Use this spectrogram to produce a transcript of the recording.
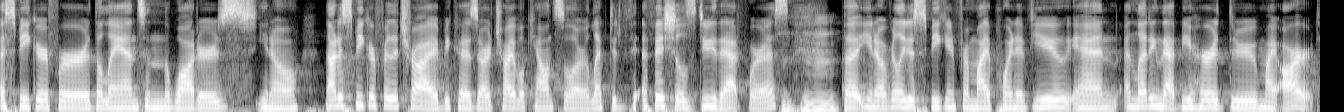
a speaker for the lands and the waters, you know, not a speaker for the tribe because our tribal council or elected officials do that for us. But, you know, really just speaking from my point of view and, and letting that be heard through my art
